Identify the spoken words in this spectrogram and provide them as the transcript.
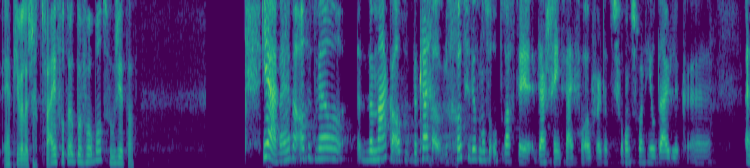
heb je wel eens getwijfeld ook bijvoorbeeld? Hoe zit dat? Ja, we hebben altijd wel. We maken altijd. We krijgen het grootste deel van onze opdrachten. Daar is geen twijfel over. Dat is voor ons gewoon heel duidelijk. Uh,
